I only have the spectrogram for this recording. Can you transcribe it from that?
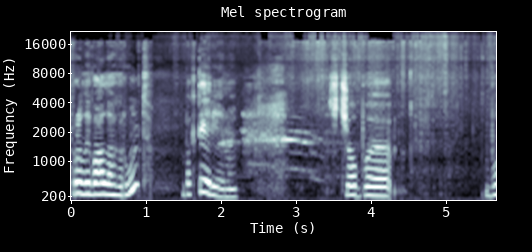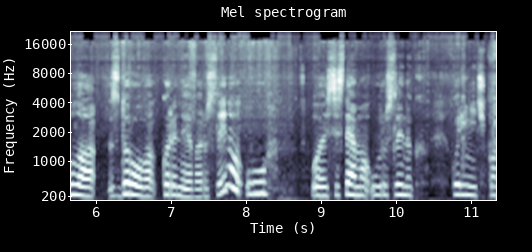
проливала ґрунт бактеріями, щоб е, була здорова коренева рослина у система у рослинок корінічко.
